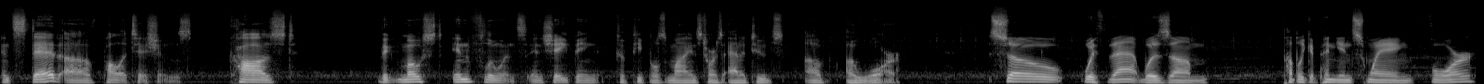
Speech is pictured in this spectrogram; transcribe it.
instead of politicians caused the most influence in shaping to people's minds towards attitudes of a war. So, with that, was um, public opinion swaying for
